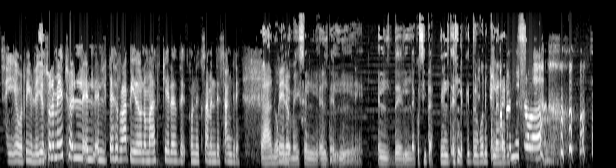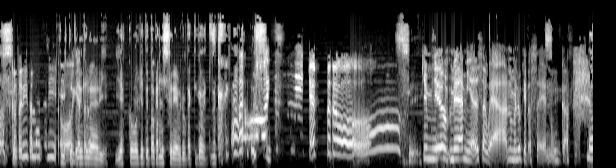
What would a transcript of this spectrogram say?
Sí, horrible. Yo solo me he hecho el, el, el test rápido nomás, que era de- con examen de sangre. Ah, no, pues Pero- yo me hice el, el del el de la cosita, el, el que te pones por la nariz. Cotonito. Sí, Cotonito en la nariz. el Oh, cotonito en la nariz. Y es como que te tocan el cerebro prácticamente. atro- ¡Qué atro! Sí. Qué miedo, me da miedo esa weá, no me lo quiero hacer Sí. nunca. No,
